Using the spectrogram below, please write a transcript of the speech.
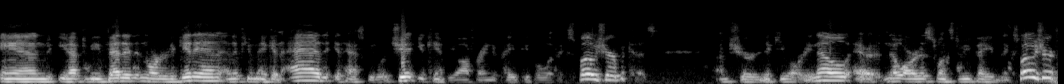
And you have to be vetted in order to get in. And if you make an ad, it has to be legit. You can't be offering to pay people with exposure because I'm sure Nick, you already know, uh, no artist wants to be paid in exposure.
